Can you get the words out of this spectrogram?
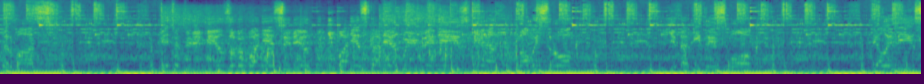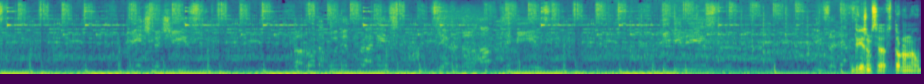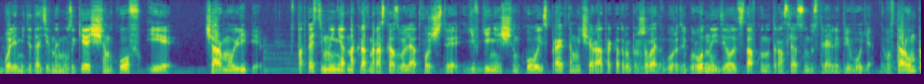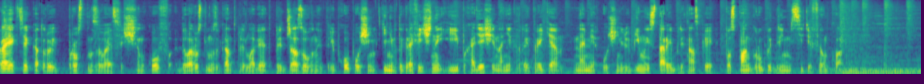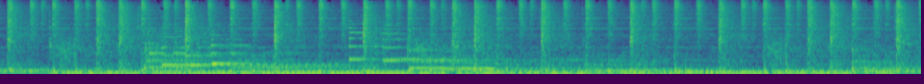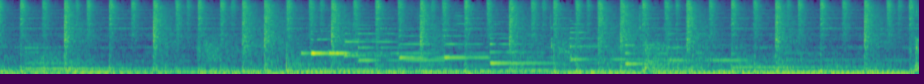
Движемся в сторону более медитативной музыки Щенков и Чарму Липи. В подкасте мы неоднократно рассказывали о творчестве Евгения Щенкова из проекта Мачерата, который проживает в городе Гродно и делает ставку на трансляцию индустриальной тревоги. Во втором проекте, который просто называется «Щенков», белорусский музыкант предлагает преджазованный трип-хоп, очень кинематографичный и походящий на некоторые треки нами очень любимой старой британской постпанк группы Dream City Film Club.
